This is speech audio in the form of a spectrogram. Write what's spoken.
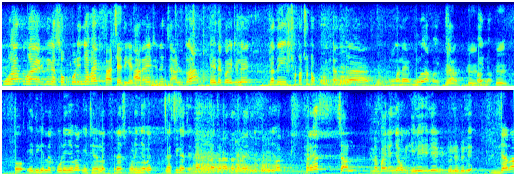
কুহা তুহা একদিকে সব পড়ে যাবে আচ্ছা, এদিকে আর এইখানে চালটা এই দেখো এইখানে যদি ছোট ছোট একটা দুটা মানে গুঁড়া হয় চাল হয় না? তো এদিকে লোক পড়ে যাবে এটি এখানে ফ্রেশ পড়ে যাবে ঠিক আছে? কাঁচড়া তাছাড়া এদিকে পড়ে যাবে ফ্রেশ চাল এখানে বাইরে যাবে হিলে হিলে ডুলি ডুলি। দাদা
